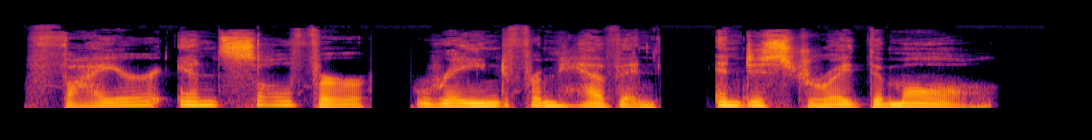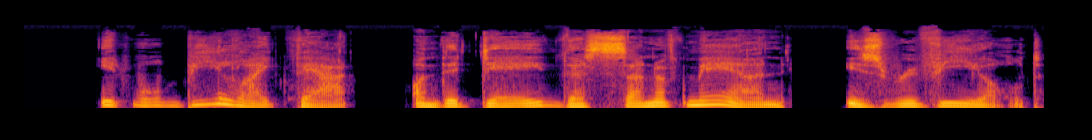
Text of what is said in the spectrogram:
fire and sulfur rained from heaven and destroyed them all. It will be like that on the day the Son of Man is revealed.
